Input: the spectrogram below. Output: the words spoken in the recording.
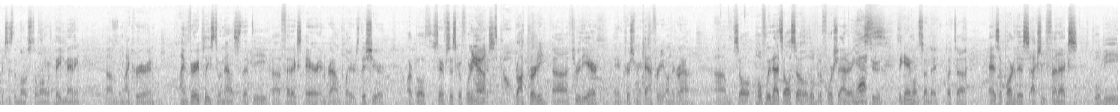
which is the most, along with Peyton Manning, um, in my career. And I'm very pleased to announce that the uh, FedEx Air and Ground players this year are both San Francisco 49ers. Yeah, let's go. Brock Purdy uh, through the air and Christian McCaffrey on the ground. Um, so hopefully that's also a little bit of foreshadowing Yes. as to the game on Sunday. But uh, as a part of this, actually FedEx will be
